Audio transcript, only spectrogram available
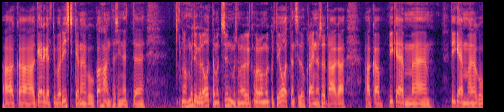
aga kergelt juba riske nagu kahandasin, et noh, muidugi oli ootamatu sündmus, ma loomulikult ei ootanud seda Ukraina sõda, aga, aga pigem, pigem ma nagu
